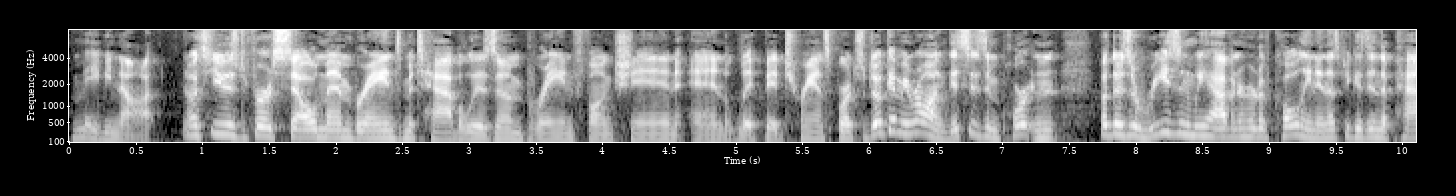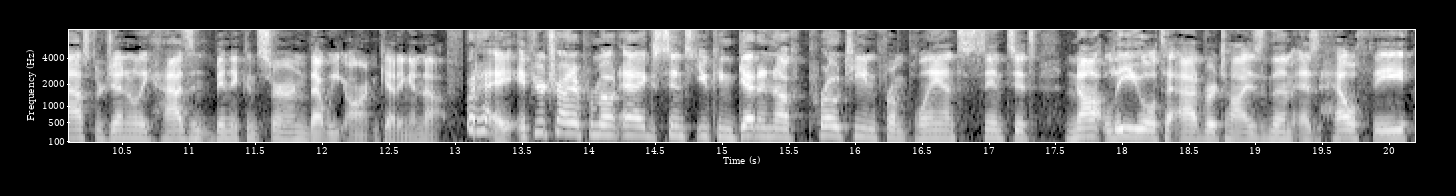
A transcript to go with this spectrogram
Maybe not. Know, it's used for cell membranes, metabolism, brain function, and lipid transport. So don't get me wrong, this is important, but there's a reason we haven't heard of choline, and that's because in the past there generally hasn't been a concern that we aren't getting enough. But hey, if you're trying to promote eggs, since you can get enough protein from plants, since it's not legal to advertise them as healthy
